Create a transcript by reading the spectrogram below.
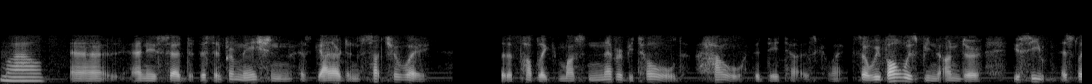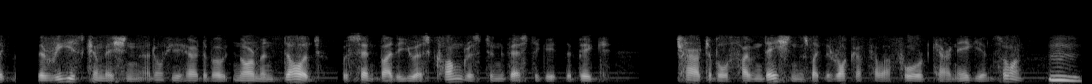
Wow. Uh, and he said this information is gathered in such a way that the public must never be told how the data is collected. So we've always been under, you see, it's like the Reece Commission, I don't know if you heard about Norman Dodd, was sent by the US Congress to investigate the big charitable foundations like the Rockefeller, Ford, Carnegie, and so on. Mm.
